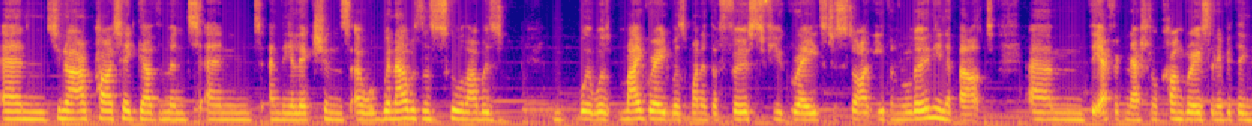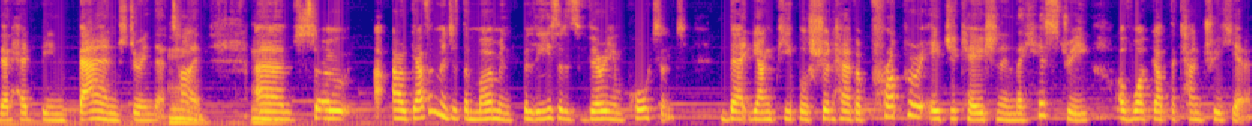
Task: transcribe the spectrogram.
and, you know, our apartheid government and, and the elections, uh, when I was in school, I was was my grade was one of the first few grades to start even learning about um, the African National Congress and everything that had been banned during that mm. time. Mm. Um, so our government at the moment believes that it's very important that young people should have a proper education in the history of what got the country here.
